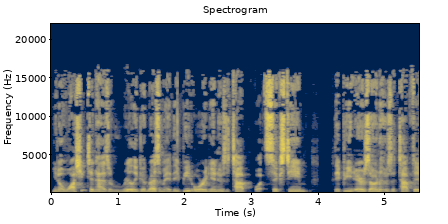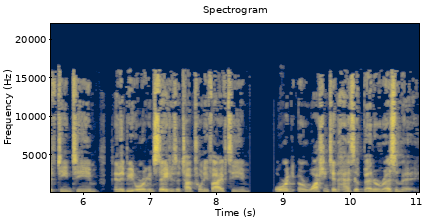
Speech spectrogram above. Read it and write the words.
you know, Washington has a really good resume. They beat Oregon, who's a top, what, six team. They beat Arizona, who's a top 15 team. And they beat Oregon State, who's a top 25 team. Oregon, or Washington has a better resume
